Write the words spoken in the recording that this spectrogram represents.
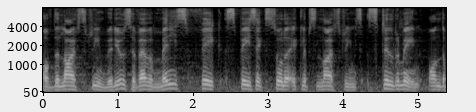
of the live stream videos. However, many fake SpaceX solar eclipse live streams still remain on the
